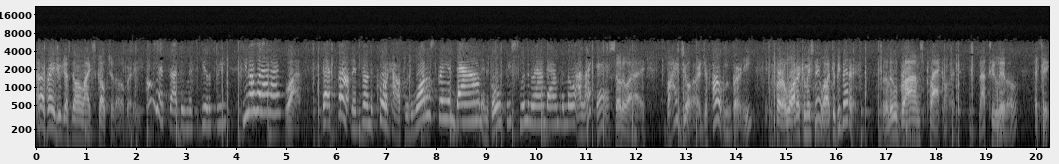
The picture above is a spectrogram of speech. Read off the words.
I'm afraid you just don't like sculpture, though, Birdie. Oh, yes, I do, Mr. Gilsleeve. You know what I like? What? That fountain in front of the courthouse with the water spraying down and the goldfish swimming around down below. I like that. So do I. By George, a fountain, Birdie. For a water commissioner, what could be better? With a little bronze plaque on it. Not too little. Let's see.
